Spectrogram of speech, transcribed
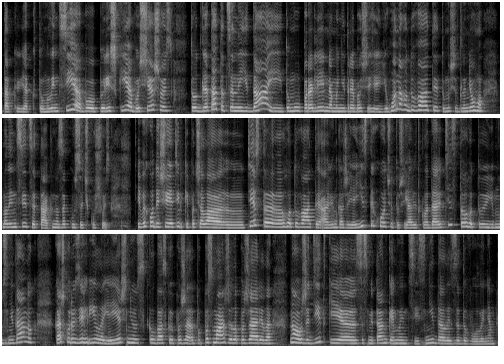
так як то млинці або пиріжки, або ще щось, то для тата це не їда, і тому паралельно мені треба ще його нагодувати, тому що для нього млинці це так, на закусочку щось. І виходить, що я тільки почала е, тісто готувати, а він каже, я їсти хочу, тож я відкладаю тісто, готую йому сніданок, кашку розігріла, яєчню з колбаскою пожар... по- посмажила, пожарила. Ну а вже дітки е, зі сметанкою млинці снідали з задоволенням.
